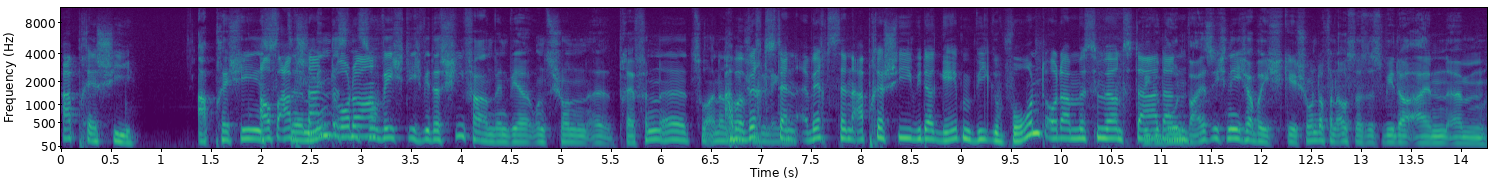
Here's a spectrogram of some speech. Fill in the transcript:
Après-Ski. Après-Ski ist Auf äh, Abstand mindestens oder? so wichtig wie das Skifahren, wenn wir uns schon äh, treffen äh, zu einer Aber wird es denn, wird's denn Après-Ski wieder geben wie gewohnt oder müssen wir uns da Wie dann... gewohnt weiß ich nicht, aber ich gehe schon davon aus, dass es wieder ein ähm,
